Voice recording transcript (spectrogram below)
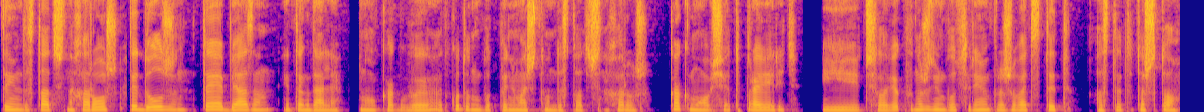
ты недостаточно хорош, ты должен, ты обязан и так далее. Ну, как бы, откуда он будет понимать, что он достаточно хорош? Как ему вообще это проверить? И человек вынужден будет все время проживать стыд. А стыд — это что?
